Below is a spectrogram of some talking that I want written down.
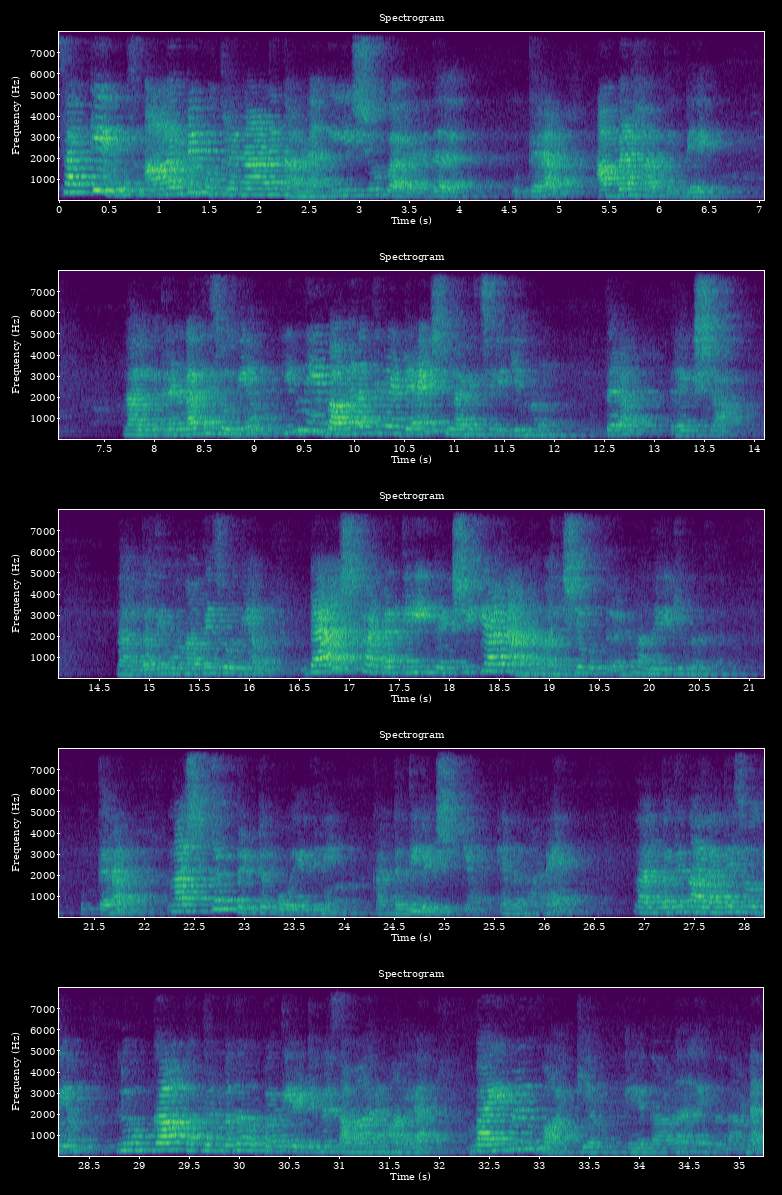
സക്കേബൂസ് ആരുടെ പുത്രനാണെന്നാണ് യേശു പറഞ്ഞത്? ഉത്തരം അബ്രഹാത്തിന്റെ. നാൽപ്പത്തിരണ്ടാമത്തെ ചോദ്യം ഇന്ന് ഈ ഭവനത്തിന് ഡാഷ് ലഭിച്ചിരിക്കുന്നു. ഉത്തരം രക്ഷ. നാൽപ്പത്തി മൂന്നാമത്തെ ചോദ്യം ഡാഷ് കണ്ടെത്തി രക്ഷിക്കാനാണ് മനുഷ്യപുത്രൻ വന്നിരിക്കുന്നത്. ഉത്തരം നഷ്ടപ്പെട്ടു പോയതിനെ കണ്ടെത്തി രക്ഷിക്കാൻ എന്നതാണ്. നാൽപ്പത്തിനാലാമത്തെ ചോദ്യം ലൂക്ക പത്തൊൻപത് മുപ്പത്തി എട്ടിന് സമാനമായ ബൈബിൾ വാക്യം ഏതാണ് എന്നതാണ്.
